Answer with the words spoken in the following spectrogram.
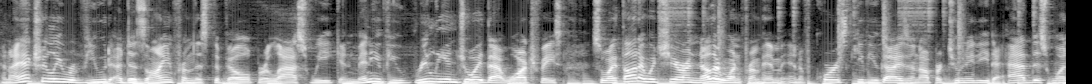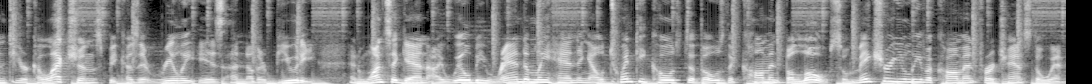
And I actually reviewed a design from this developer last week and many of you really enjoyed that watch face. So I thought I would share another one from him and of course give you guys an opportunity to add this one to your collections because it really is another beauty. And once again, I will be randomly handing out 20 codes to those that comment below, so make sure you leave a comment for a chance to win.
